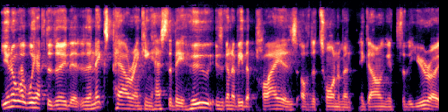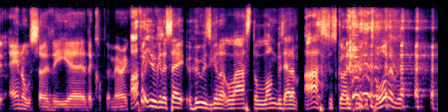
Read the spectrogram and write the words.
You know what we have to do? The, the next power ranking has to be who is going to be the players of the tournament going for the Euro and also the uh, the Copa America. I thought you were going to say who is going to last the longest out of us just going through the tournament.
